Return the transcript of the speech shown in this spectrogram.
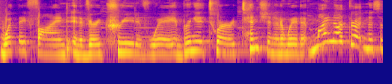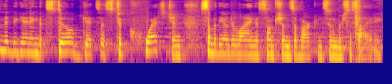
what they find in a very creative way and bring it to our attention in a way that might not threaten us in the beginning but still gets us to question some of the underlying assumptions of our consumer society.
